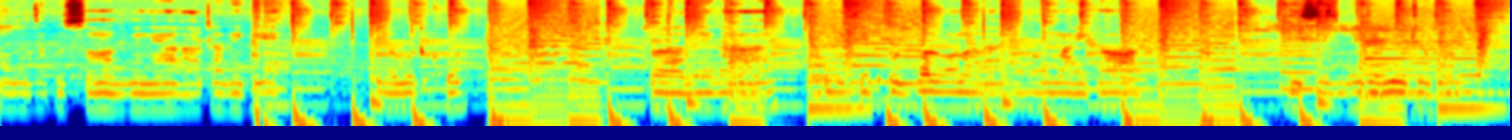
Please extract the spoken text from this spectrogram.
मुझे तो कुछ समझ में नहीं आ रहा था। देखिए ये को थोड़ा दे रहा है। देखिए फुटबॉल बना रहा है। My god this is very beautiful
